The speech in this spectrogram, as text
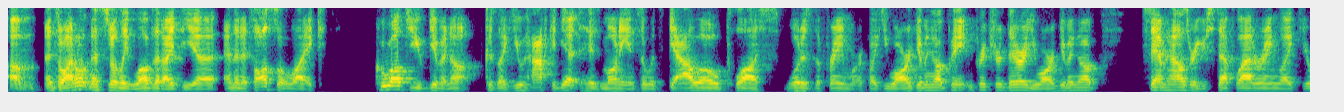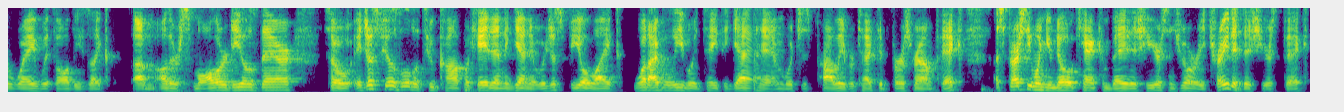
Um, and so I don't necessarily love that idea. And then it's also like, who else are you giving up? Because like you have to get to his money. And so it's Gallo plus what is the framework? Like you are giving up Payton Pritchard there, you are giving up Sam Hauser, you step laddering like your way with all these like um, other smaller deals there. So it just feels a little too complicated. And again, it would just feel like what I believe would take to get him, which is probably a protected first round pick, especially when you know it can't convey this year since you already traded this year's pick.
